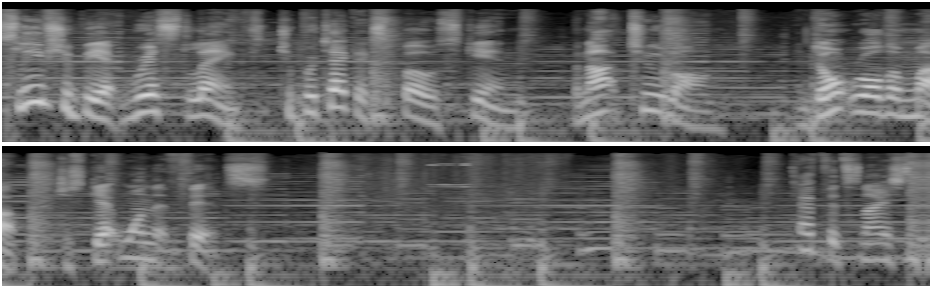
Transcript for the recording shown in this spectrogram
Sleeves should be at wrist length to protect exposed skin, but not too long. And don't roll them up, just get one that fits. That fits nicely.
